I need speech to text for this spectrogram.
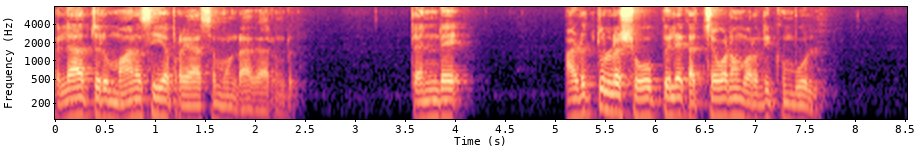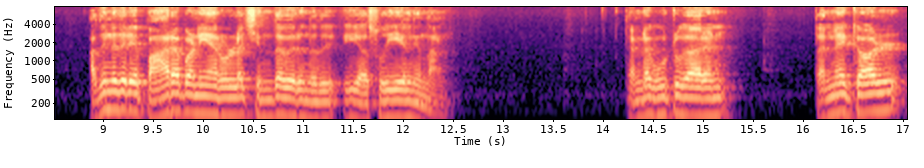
വല്ലാത്തൊരു മാനസിക പ്രയാസം ഉണ്ടാകാറുണ്ട്. തന്റെ അടുത്തുള്ള ഷോപ്പിലെ കച്ചവടം വർദ്ധിക്കുമ്പോൾ അതിനെതിരെ പാര പണിയാനുള്ള ചിന്ത വരുന്നത് ഈ അസൂയയിൽ നിന്നാണ്. തന്റെ കൂട്ടുകാരൻ തന്നേക്കാൾ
